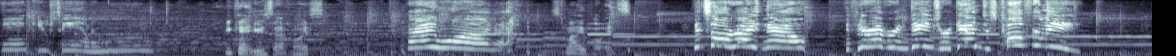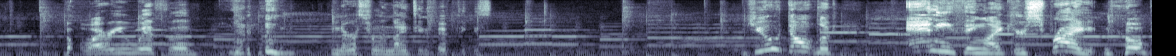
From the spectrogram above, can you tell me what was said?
Thank you, Sailor Moon. You can't use that voice. I won. It's my voice. It's all right now. If you're ever in danger again, just call for me. Why are you with the nurse from the 1950s? You don't look anything like your sprite. Nope.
